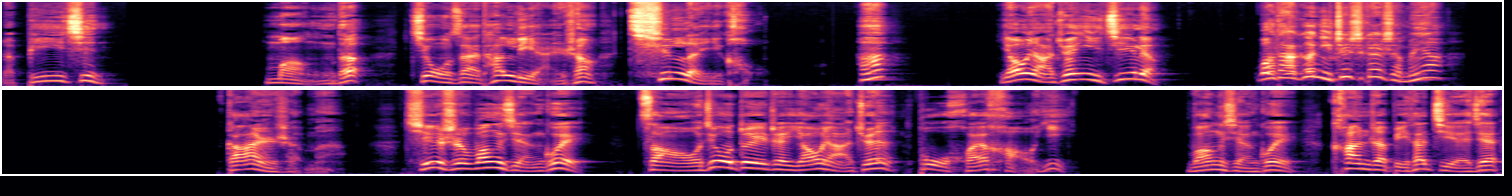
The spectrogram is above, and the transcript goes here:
的逼近，猛地就在她脸上亲了一口。啊！姚雅娟一激灵：“汪大哥，你这是干什么呀？”干什么？其实汪显贵早就对这姚雅娟不怀好意。汪显贵看着比他姐姐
